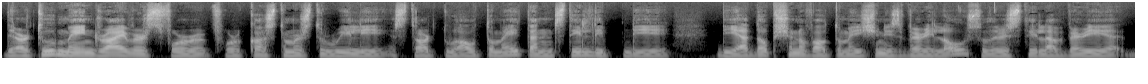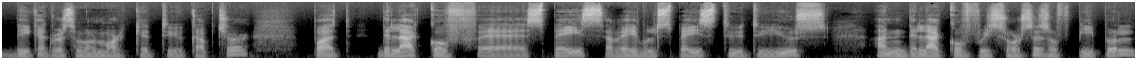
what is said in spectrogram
there are two main drivers for for customers to really start to automate, and still the the the adoption of automation is very low. So there is still a very uh, big addressable market to capture, but the lack of uh, space, available space to to use, and the lack of resources of people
